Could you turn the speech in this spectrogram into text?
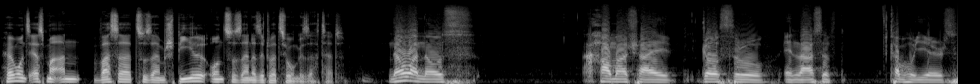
Hören wir uns erstmal an, was er zu seinem Spiel und zu seiner Situation gesagt hat. no one knows how much I go through in the last couple of years.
